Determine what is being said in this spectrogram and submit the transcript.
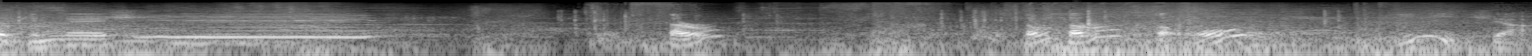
接平 A，吸，兜，兜兜走，一下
